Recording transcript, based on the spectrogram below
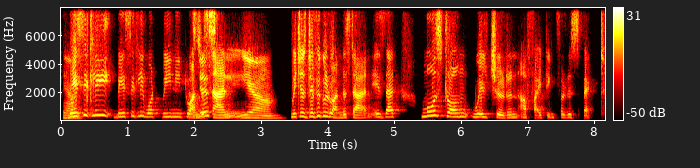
basically, basically what we need to It's just- understand, yeah. which is difficult to understand, is that most strong-willed children are fighting for respect.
